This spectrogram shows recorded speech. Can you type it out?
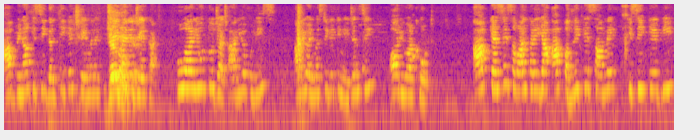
आप बिना किसी गलती के छह महीने छह महीने जेल काट। हु आर यू टू जज are you police are you investigating agency और यू आर कोर्ट आप कैसे सवाल करें या आप पब्लिक के सामने किसी के भी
